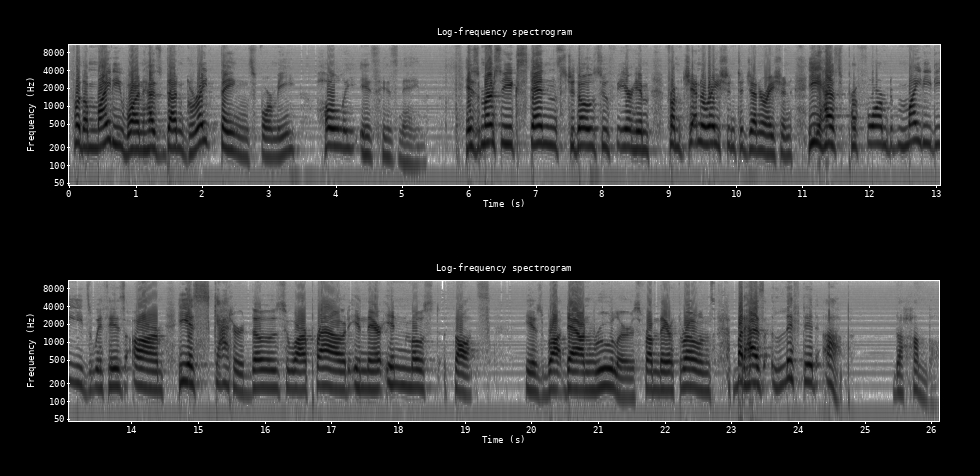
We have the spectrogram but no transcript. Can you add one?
for the mighty one has done great things for me. Holy is his name. His mercy extends to those who fear him from generation to generation. He has performed mighty deeds with his arm. He has scattered those who are proud in their inmost thoughts. He has brought down rulers from their thrones, but has lifted up the humble.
